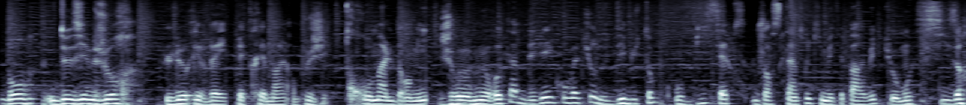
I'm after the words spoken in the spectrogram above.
Bon, deuxième jour, le réveil fait très mal. En plus, j'ai trop mal dormi. Je me retape des vieilles courbatures de débutant au biceps. Genre, c'était un truc qui m'était pas arrivé depuis au moins 6 ans.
